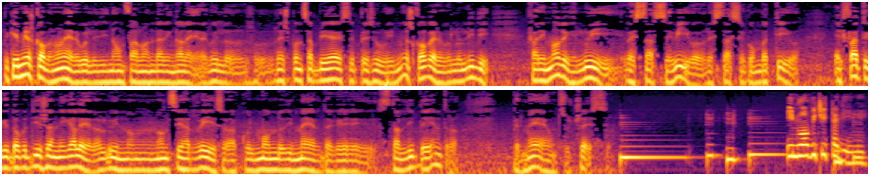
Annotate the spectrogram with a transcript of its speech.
Perché il mio scopo non era quello di non farlo andare in galera, quello responsabilità che si è preso lui, il mio scopo era quello lì di fare in modo che lui restasse vivo, restasse combattivo e il fatto che dopo dieci anni di galera lui non, non si è arreso a quel mondo di merda che sta lì dentro, per me è un successo. I nuovi cittadini,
